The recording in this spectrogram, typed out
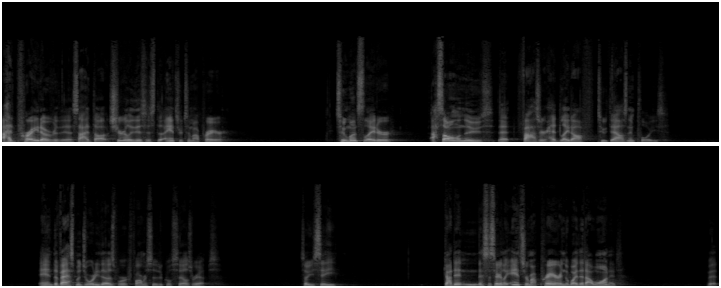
I had prayed over this. I had thought, surely this is the answer to my prayer. Two months later, I saw on the news that Pfizer had laid off 2,000 employees. And the vast majority of those were pharmaceutical sales reps. So you see, God didn't necessarily answer my prayer in the way that I wanted, but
